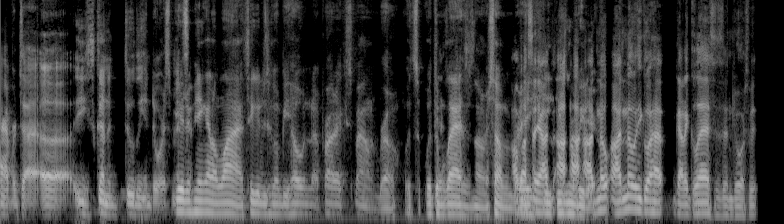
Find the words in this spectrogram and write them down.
advertise. Uh, he's going to do the endorsements. Even if he ain't got no lines, he just gonna be holding the product smiling, bro, with with them Yeah. glasses on or something. I'm Bro. about to say. He- I, he's I, gonna I, I know. I know he gonna have got a glasses endorsement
